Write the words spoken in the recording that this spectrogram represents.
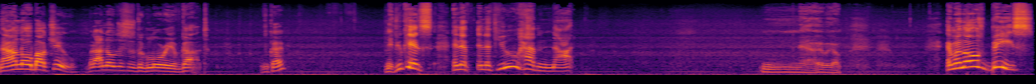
Now, I don't know about you, but I know this is the glory of God. Okay? And if you can't, and if and if you have not, mm, now here we go. And when those beasts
